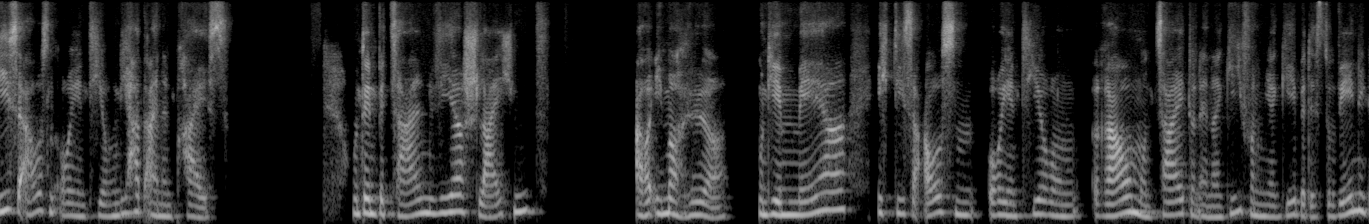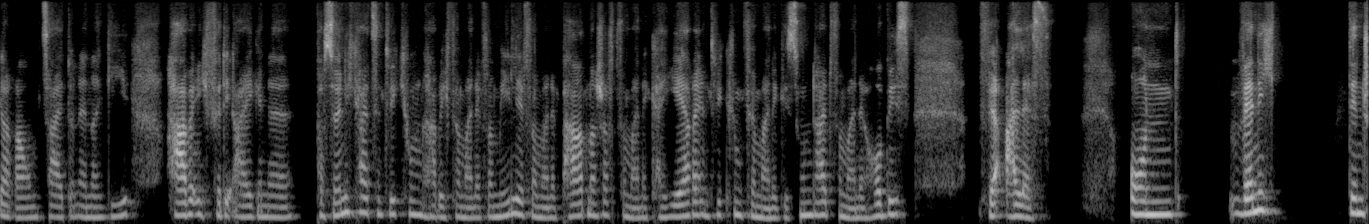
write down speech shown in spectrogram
diese Außenorientierung, die hat einen Preis. Und den bezahlen wir schleichend, aber immer höher. Und je mehr ich dieser Außenorientierung Raum und Zeit und Energie von mir gebe, desto weniger Raum, Zeit und Energie habe ich für die eigene Persönlichkeitsentwicklung, habe ich für meine Familie, für meine Partnerschaft, für meine Karriereentwicklung, für meine Gesundheit, für meine Hobbys, für alles. Und wenn ich den,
